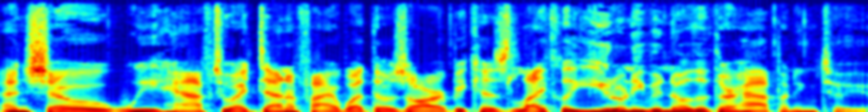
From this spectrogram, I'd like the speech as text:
And so we have to identify what those are because likely you don't even know that they're happening to you.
